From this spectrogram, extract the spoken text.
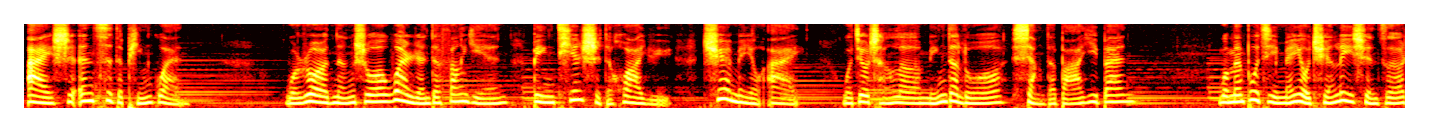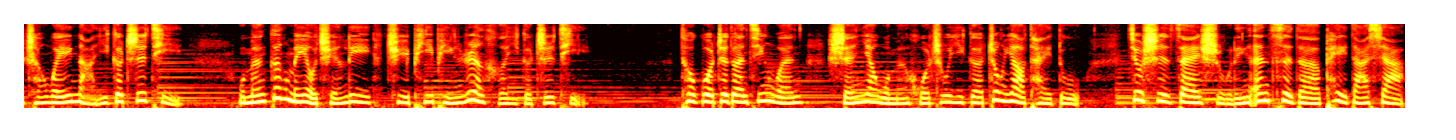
爱是恩赐的品管。我若能说万人的方言，并天使的话语，却没有爱，我就成了鸣的锣，响的拔一般。我们不仅没有权利选择成为哪一个肢体，我们更没有权利去批评任何一个肢体。透过这段经文，神要我们活出一个重要态度，就是在属灵恩赐的配搭下，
